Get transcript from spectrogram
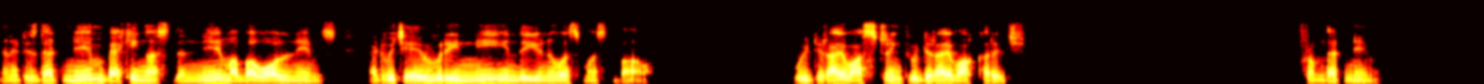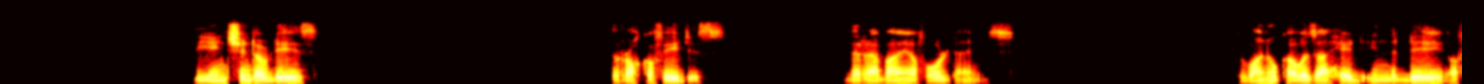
And it is that name backing us, the name above all names, at which every knee in the universe must bow. We derive our strength, we derive our courage from that name. The Ancient of Days, the Rock of Ages, the Rabbi of all times, the one who covers our head in the day of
